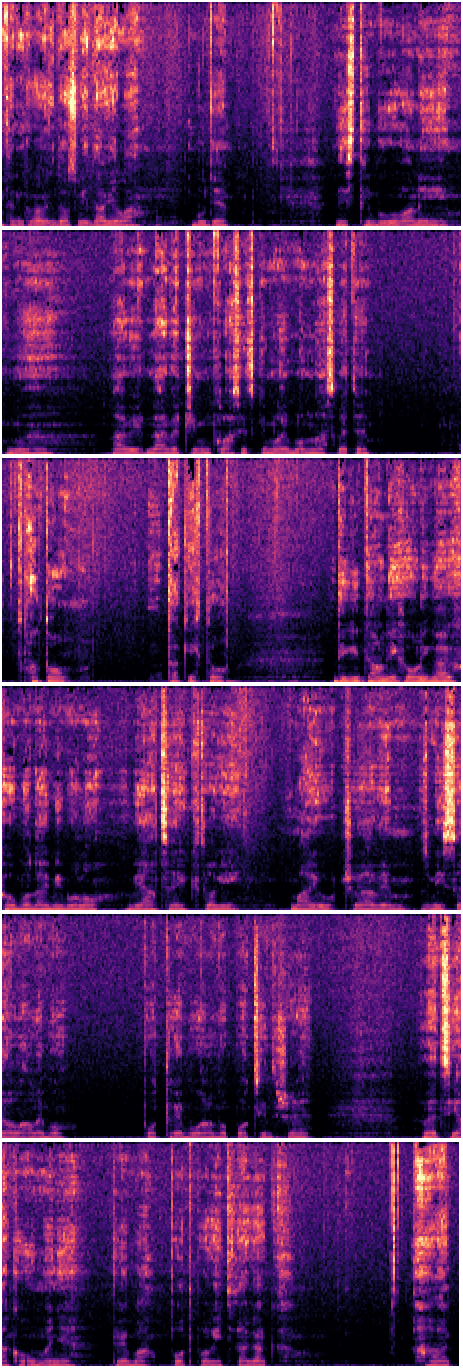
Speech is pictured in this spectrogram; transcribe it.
ten projekt dosť vydaril a bude distribuovaný najvä, najväčším klasickým labelom na svete. A to takýchto digitálnych oligarchov bodaj by bolo viacej, ktorí majú, čo ja viem, zmysel alebo potrebu alebo pocit, že veci ako umenie treba podporiť, tak ak, ak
